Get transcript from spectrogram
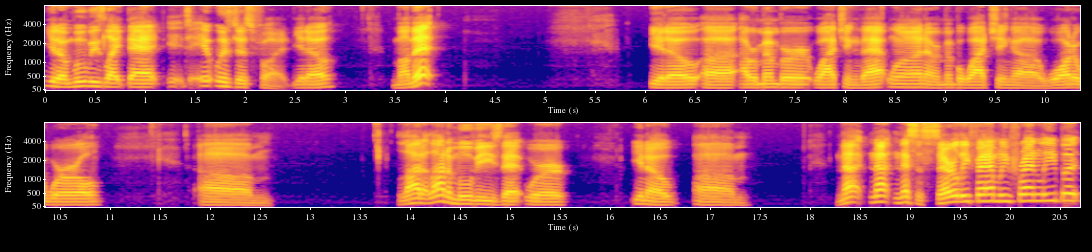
you know, movies like that, it, it was just fun, you know. Mamet. You know, uh, I remember watching that one. I remember watching uh, Waterworld. Um, a lot, a lot of movies that were, you know, um, not not necessarily family friendly, but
